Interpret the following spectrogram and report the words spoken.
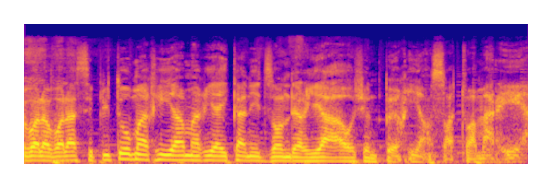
voilà, voilà, c'est plutôt Maria, Maria Ikanit Zonderia. Oh, je ne peux rien sans toi, Maria.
